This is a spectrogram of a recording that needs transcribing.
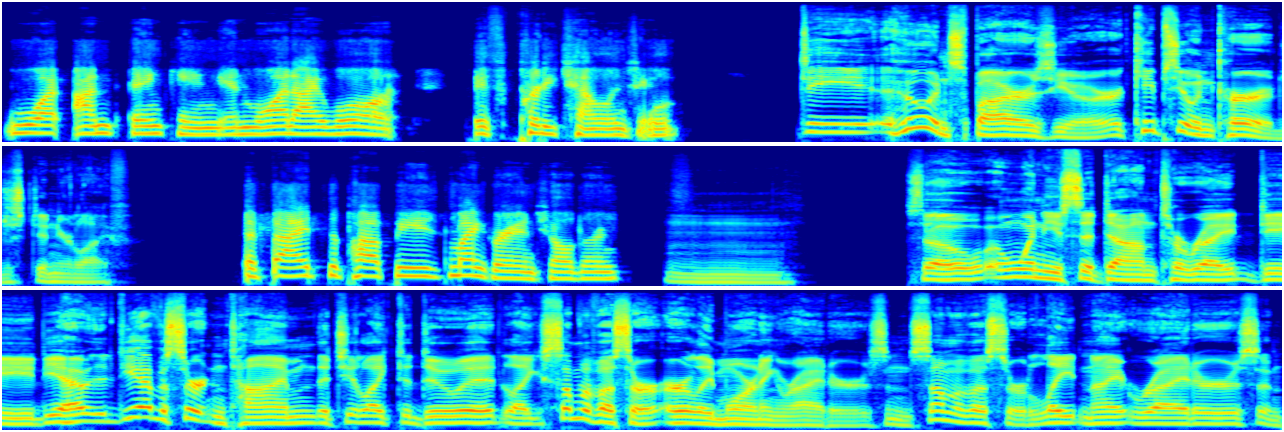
what I'm thinking and what I want. It's pretty challenging. Dee, who inspires you or keeps you encouraged in your life? Besides the puppies, my grandchildren. Hmm. So when you sit down to write, Dee, do you have do you have a certain time that you like to do it? Like some of us are early morning writers, and some of us are late night writers, and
